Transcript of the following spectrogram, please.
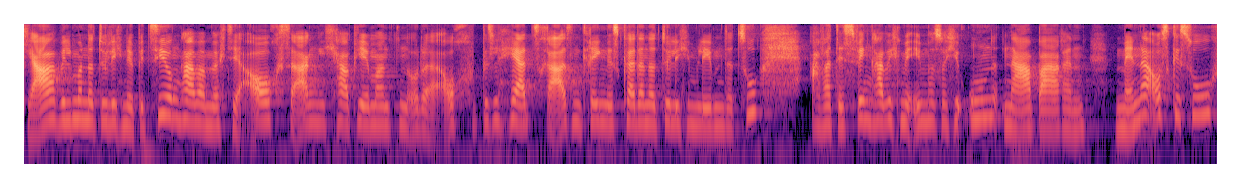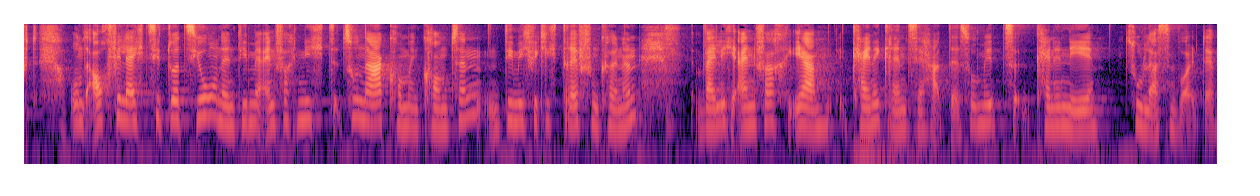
Klar will man natürlich eine Beziehung haben, man möchte ja auch sagen, ich habe jemanden oder auch ein bisschen Herzrasen kriegen, das gehört dann natürlich im Leben dazu. Aber deswegen habe ich mir immer solche unnahbaren Männer ausgesucht und auch vielleicht Situationen, die mir einfach nicht zu nahe kommen konnten, die mich wirklich treffen können, weil ich einfach ja keine Grenze hatte, somit keine Nähe zulassen wollte.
